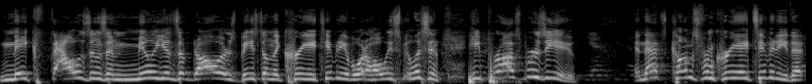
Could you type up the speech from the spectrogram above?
make thousands and millions of dollars based on the creativity of what Holy Spirit. Listen, He prospers you. Yes, and that comes from creativity that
